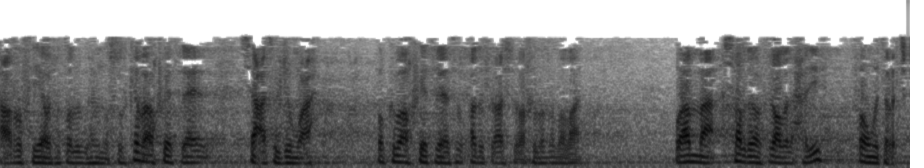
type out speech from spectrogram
تعرفها وتطلبها من النصوص كما أخفيت ساعة الجمعة وكما أخفيت ليلة القدر في العشر الأواخر من رمضان. وأما سردها في بعض الأحاديث فهو مدرج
